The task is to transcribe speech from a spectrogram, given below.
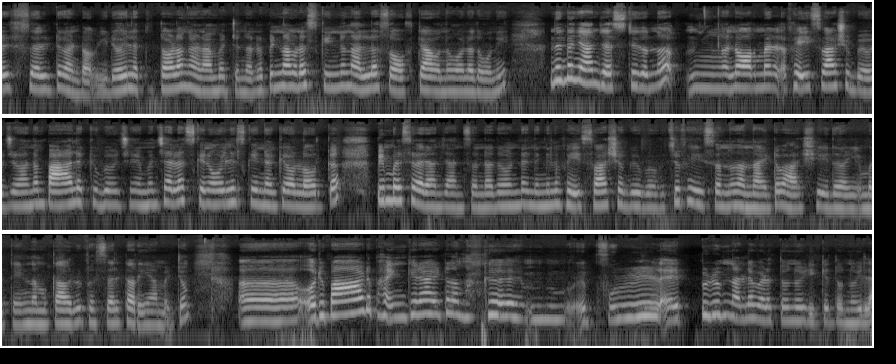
റിസൾട്ട് കണ്ടോ? വീഡിയോയിൽ എത്രത്തോളം കാണാൻ പറ്റുന്നുണ്ട്. പിന്നെ നമ്മുടെ സ്കിന്ന് നല്ല സോഫ്റ്റ് ആവുന്ന പോലെ തോന്നി. എന്നിട്ട് ഞാൻ ജസ്റ്റ് ഇതൊന്ന് നോർമൽ ഫേസ് വാഷ് ഉപയോഗിച്ച് കാരണം പാലൊക്കെ ഉപയോഗിച്ച് കഴിയുമ്പോൾ ചില സ്കിൻ ഓയിലി സ്കിന്നൊക്കെ ഉള്ളവർക്ക് പിമ്പിൾസ് വരാൻ ചാൻസ് ഉണ്ട്. അതുകൊണ്ട് എന്തെങ്കിലും ഫേസ് വാഷ് ഒക്കെ ഉപയോഗിച്ച് ഫേസ് ഒന്ന് നന്നായിട്ട് വാഷ് ചെയ്ത് കഴിയുമ്പോഴത്തേനും നമുക്ക് ആ ഒരു റിസൾട്ട് അറിയാൻ പറ്റും. ഒരുപാട് ഭയങ്കരമായിട്ട് നമുക്ക് ഫുൾ എപ്പോഴും നല്ല വെളുത്തൊന്നും ഇരിക്കത്തൊന്നുമില്ല.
